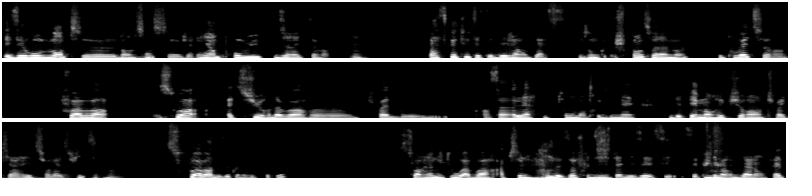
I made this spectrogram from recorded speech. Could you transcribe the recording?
et zéro vente euh, dans le sens, euh, j'ai rien promu directement. Mm. Parce que tout était déjà en place. Donc, je pense vraiment que pour être serein, il faut avoir soit être sûr d'avoir euh, un salaire qui tombe, entre guillemets, des paiements récurrents tu vois, qui arrivent sur la suite, mm-hmm. soit avoir des économies de côté, soit rien du tout, avoir absolument des offres digitalisées. C'est primordial en fait,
